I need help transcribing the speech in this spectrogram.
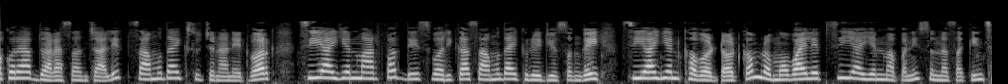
अकोराबद्वारा संचालित सामुदायिक सूचना नेटवर्क सीआईएन मार्फत देशभरिका सामुदायिक रेडियोसँगै सीआईएन खबर डट कम र मोबाइल एप सीआईएनमा पनि सुन्न सकिन्छ।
